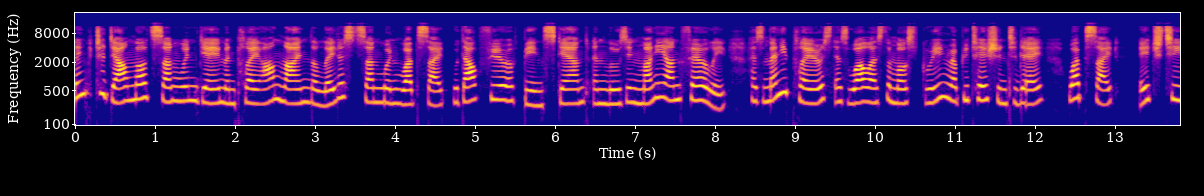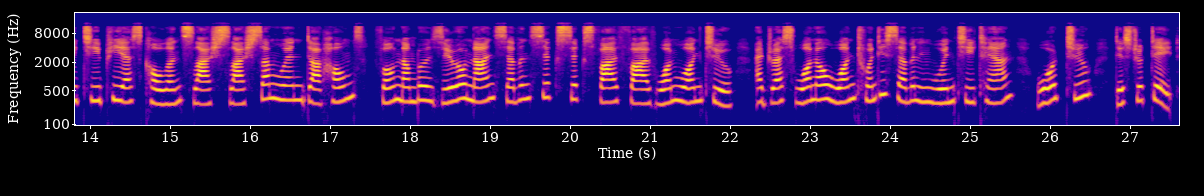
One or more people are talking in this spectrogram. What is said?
Link to download Sunwin game and play online the latest Sunwin website without fear of being scammed and losing money unfairly, has many players as well as the most green reputation today. Website https colon slash slash sunwin.homes, phone number 0976655112, address 10127 Nguyen Thi Tan, Ward 2, District 8,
